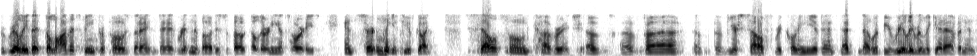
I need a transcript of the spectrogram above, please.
really, the, the law that's being proposed that I, that I had written about is about alerting authorities, and certainly if you've got cell phone coverage of of, uh, of, of yourself recording the event, that that would be really really good evidence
